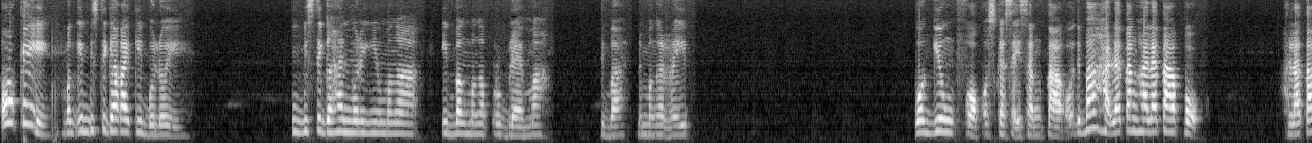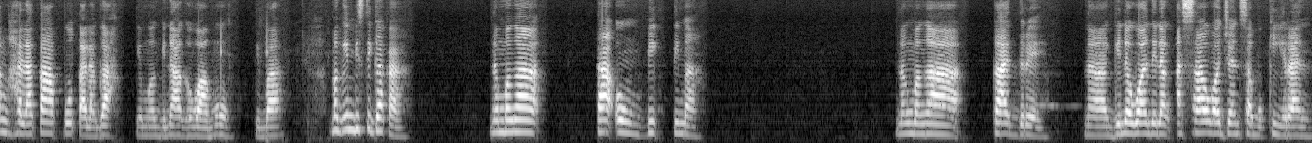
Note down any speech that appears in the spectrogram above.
Okay, mag-imbestiga kay Kibuloy. Imbestigahan mo rin yung mga ibang mga problema, di ba? Ng mga rape. Huwag yung focus ka sa isang tao, di ba? Halatang halata po. Halatang halata po talaga yung mga ginagawa mo, di ba? Mag-imbestiga ka ng mga taong biktima ng mga kadre na ginawa nilang asawa dyan sa bukiran.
